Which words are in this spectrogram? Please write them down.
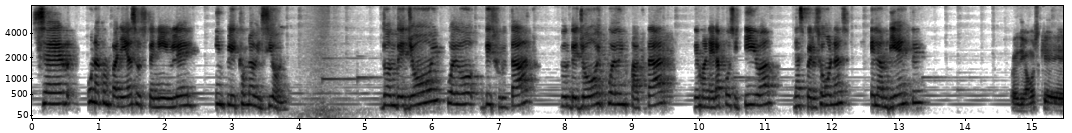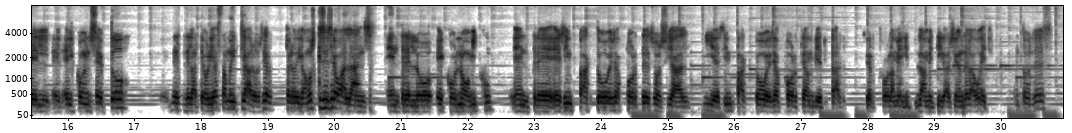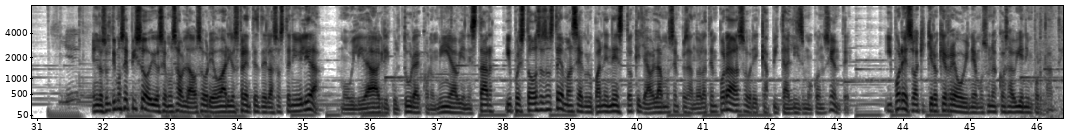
ser una compañía sostenible implica una visión, donde yo hoy puedo disfrutar, donde yo hoy puedo impactar de manera positiva las personas, el ambiente. Pues digamos que el, el, concepto desde la teoría está muy claro, ¿cierto? Pero digamos que es ese balance entre lo económico, entre ese impacto, ese aporte social y ese impacto, ese aporte ambiental, ¿cierto? La, la mitigación de la huella. Entonces, en los últimos episodios hemos hablado sobre varios frentes de la sostenibilidad, movilidad, agricultura, economía, bienestar, y pues todos esos temas se agrupan en esto que ya hablamos empezando la temporada sobre capitalismo consciente. Y por eso aquí quiero que rebobinemos una cosa bien importante.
